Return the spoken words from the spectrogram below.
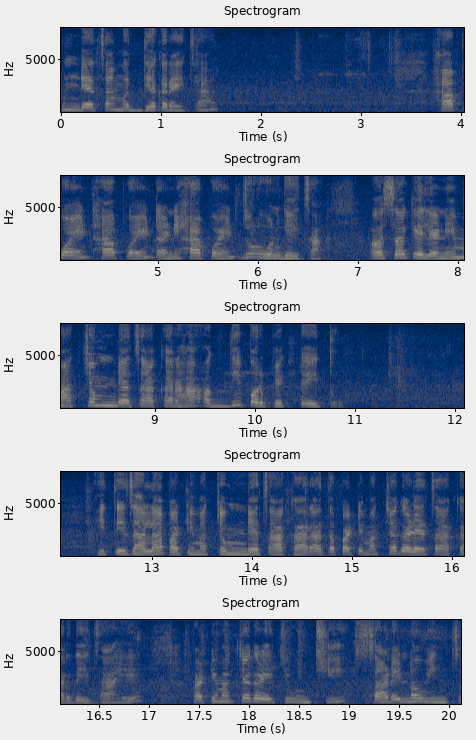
मुंड्याचा मध्य करायचा. हा पॉईंट हा पॉईंट आणि हा पॉईंट जुळवून घ्यायचा. असं केल्याने मागच्या मुंड्याचा आकार हा अगदी परफेक्ट येतो. इथे झाला पाठीमागच्या मुंड्याचा आकार. आता पाठीमागच्या गळ्याचा आकार द्यायचा आहे. पाठीमागच्या गळ्याची उंची साडेनऊ इंच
